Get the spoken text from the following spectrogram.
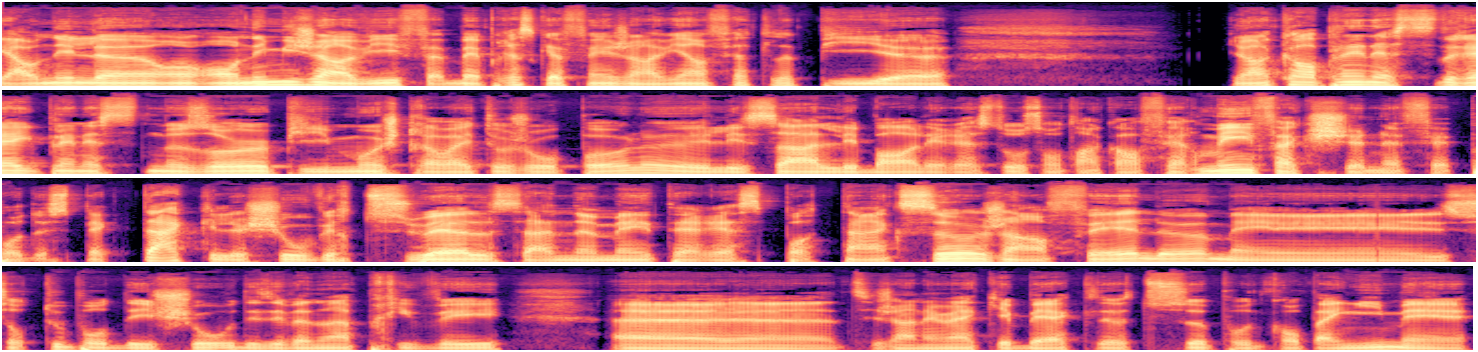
On est, on, est mi-janvier, ben, presque fin janvier en fait, là, puis euh, il y a encore plein de règles, plein de mesures, puis moi, je travaille toujours pas. Les salles, les bars, les restos sont encore fermés, fait que je ne fais pas de spectacle. Le show virtuel, ça ne m'intéresse pas tant que ça. J'en fais, là, mais surtout pour des shows, des événements privés. Euh, j'en ai un à Québec, tout ça, pour une compagnie, mais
